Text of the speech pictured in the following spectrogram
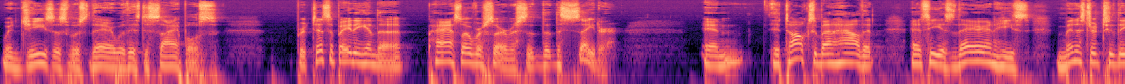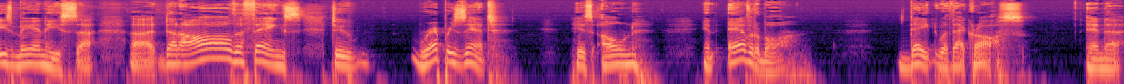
when Jesus was there with his disciples, participating in the Passover service, the, the Seder, and it talks about how that as he is there and he's ministered to these men, he's uh, uh, done all the things to represent his own inevitable date with that cross. And uh,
